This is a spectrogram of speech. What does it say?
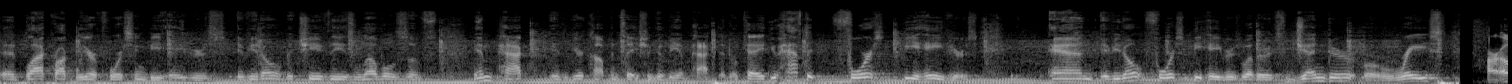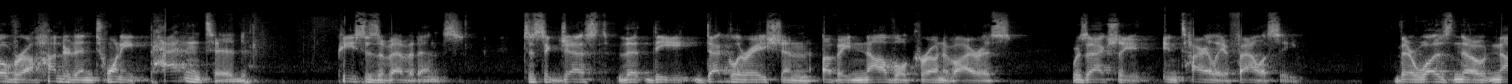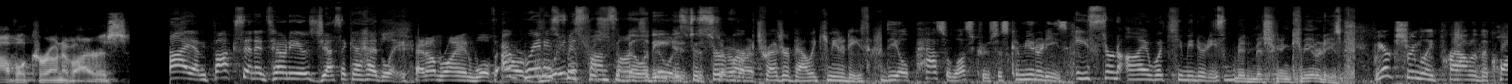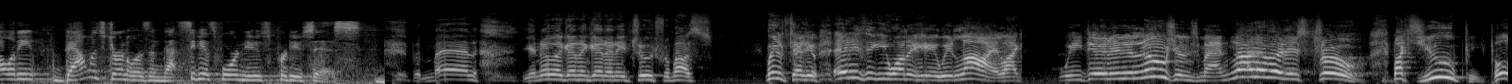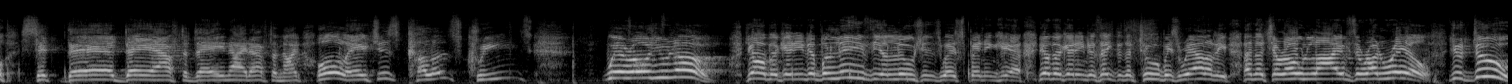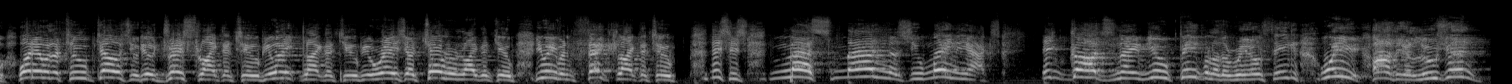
At BlackRock, we are forcing behaviors. If you don't achieve these levels of impact, your compensation could be impacted, okay? You have to force behaviors. And if you don't force behaviors, whether it's gender or race, are over 120 patented pieces of evidence to suggest that the declaration of a novel coronavirus was actually entirely a fallacy. There was no novel coronavirus. Hi, I'm Fox San Antonio's Jessica Headley. And I'm Ryan Wolf. Our, our greatest, greatest responsibility, responsibility, is to, to serve, serve our, our Treasure Valley communities, the El Paso Las Cruces communities, Eastern Iowa communities, Mid Michigan communities. We are extremely proud of the quality, balanced journalism that CBS 4 News produces. But man, you're never going to get any truth from us. We'll tell you anything you want to hear. We lie like we deal in illusions, man. None of it is true. But you people sit there day after day, night after night, all ages, colors, creeds. We're all you know. You're beginning to believe the illusions we're spinning here. You're beginning to think that the tube is reality and that your own lives are unreal. You do whatever the tube tells you. You dress like the tube. You eat like the tube. You raise your children like the tube. You even think like the tube. This is mass madness, you maniacs. In God's name, you people are the real thing. We are the illusion.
